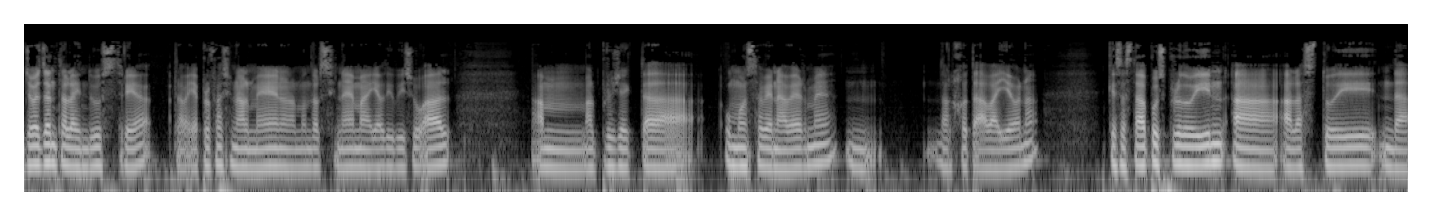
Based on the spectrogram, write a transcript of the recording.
Jo vaig entrar a la indústria, treballar professionalment en el món del cinema i audiovisual amb el projecte Un monstre viene a verme del J. Bayona que s'estava postproduint a, a l'estudi de,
